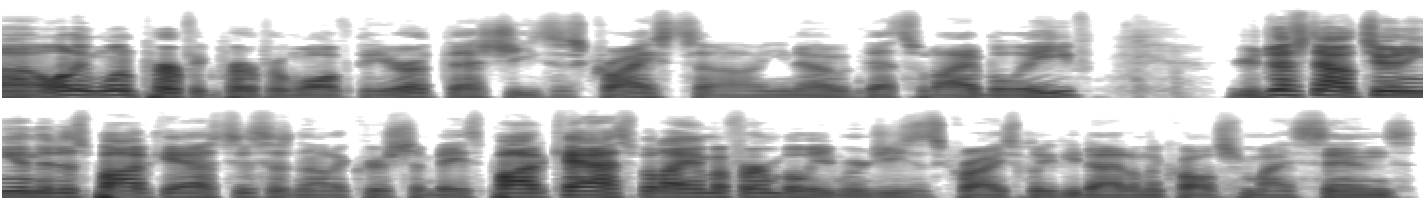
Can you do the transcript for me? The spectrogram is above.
Uh, only one perfect person walked the earth. That's Jesus Christ. Uh, you know, that's what I believe. You're just now tuning into this podcast. This is not a Christian based podcast, but I am a firm believer in Jesus Christ. I believe he died on the cross for my sins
